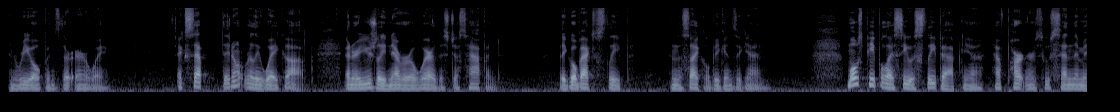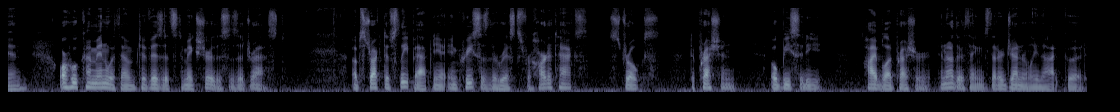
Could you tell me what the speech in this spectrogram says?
and reopens their airway. Except they don't really wake up and are usually never aware this just happened. They go back to sleep and the cycle begins again. Most people I see with sleep apnea have partners who send them in or who come in with them to visits to make sure this is addressed. Obstructive sleep apnea increases the risks for heart attacks, strokes, depression, obesity, high blood pressure, and other things that are generally not good.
